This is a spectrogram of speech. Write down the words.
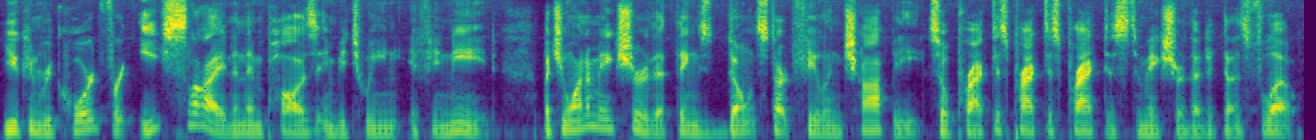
you can record for each slide and then pause in between if you need. But you want to make sure that things don't start feeling choppy, so practice, practice, practice to make sure that it does flow.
